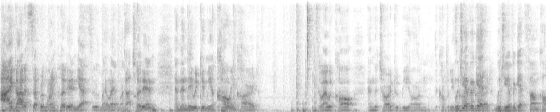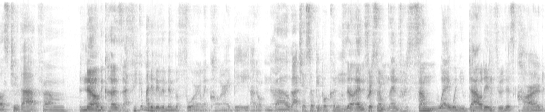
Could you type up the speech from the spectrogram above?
I got a separate line put in. Yes, it was my landline Gotcha. put in, and then they would give me a calling card. So I would call, and the charge would be on the company's. Would you ever calling get? Would you ever get phone calls to that from? No, because I think it might have even been before, like caller ID. I don't know. Oh, gotcha. So people couldn't. So, and for some and for some way, when you dialed in through this card,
